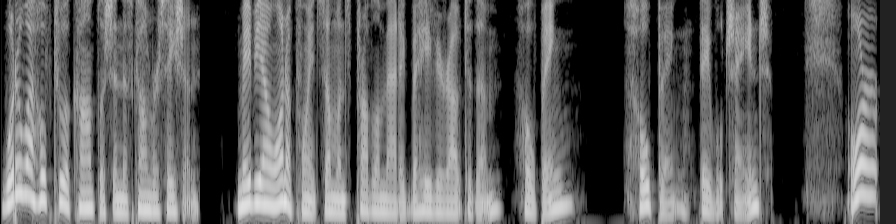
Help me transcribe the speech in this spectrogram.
What do I hope to accomplish in this conversation? Maybe I want to point someone's problematic behavior out to them, hoping, hoping they will change. Or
